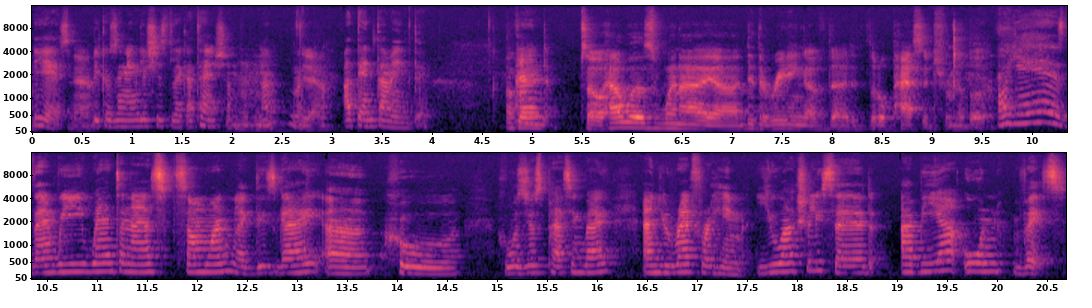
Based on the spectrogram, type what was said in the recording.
Yes, Yeah. because in English it's like attention, no? Mhm. Yeah. Atentamente. Okay. And- so how was when I uh, did the reading of the little passage from the book? Oh yes, then we went and asked someone like this guy uh, who who was just passing by, and you read for him. You actually said había un vez.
